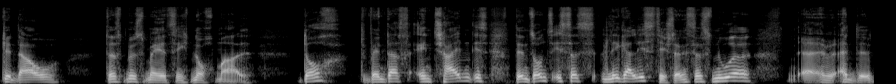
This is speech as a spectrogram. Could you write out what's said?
genau, das müssen wir jetzt nicht nochmal. Doch, wenn das entscheidend ist, denn sonst ist das legalistisch, dann ist das nur, äh, äh,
